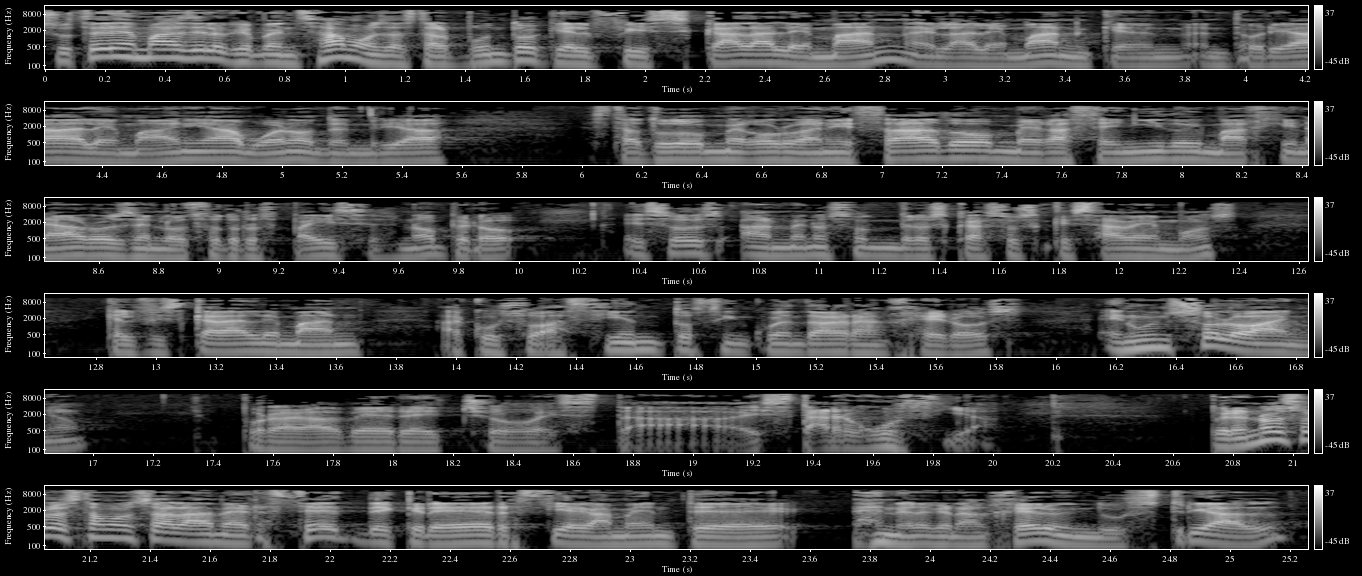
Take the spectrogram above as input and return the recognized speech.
Sucede más de lo que pensamos, hasta el punto que el fiscal alemán, el alemán, que en, teoría Alemania, bueno, tendría, está todo mega organizado, mega ceñido, imaginaros en los otros países, ¿no? Pero esos al menos son de los casos que sabemos que el fiscal alemán acusó a 150 granjeros en un solo año por haber hecho esta, esta argucia. Pero no solo estamos a la merced de creer ciegamente en el granjero industrial,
